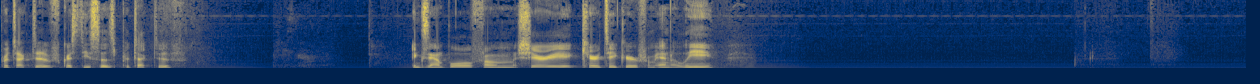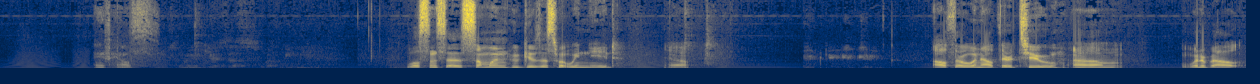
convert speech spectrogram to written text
Protective. Christy says protective. Example from Sherry, caretaker from Anna Lee. Anything else? Wilson says, someone who gives us what we need. Yeah. I'll throw one out there too. Um, what about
